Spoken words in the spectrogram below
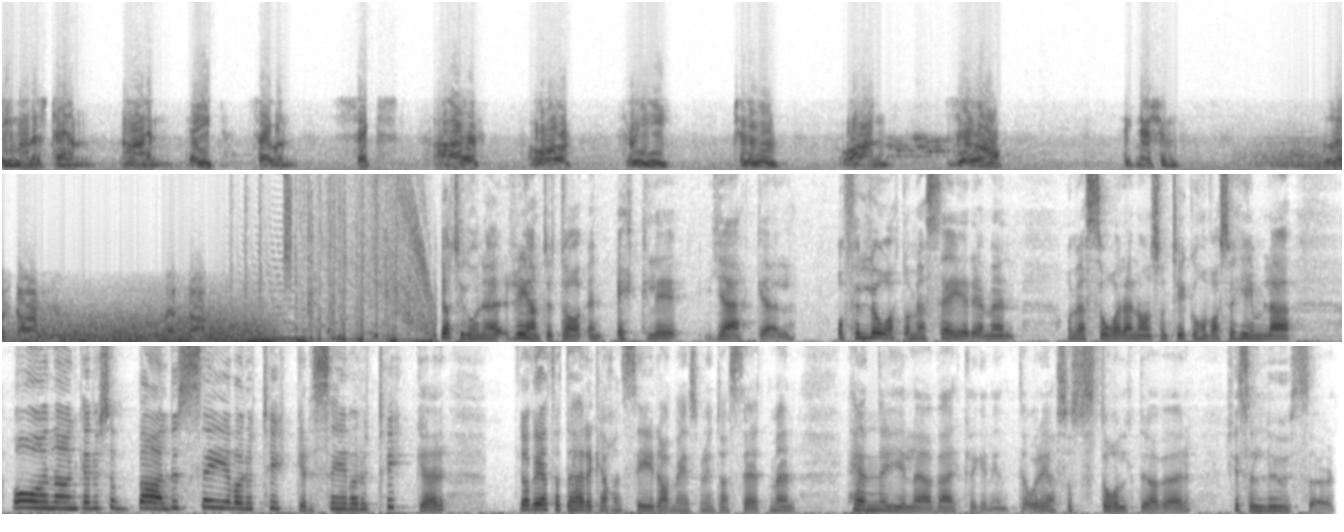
T minus 10, 9, 8, 7, 6, 5, 4, 3, 2, 1, 0. Ignition. Liftoff. Liftoff. Jag tycker hon är rent utav en äcklig jäkel. Och förlåt om jag säger det, men om jag sårar någon som tycker hon var så himla Åh Ananka, du är så ball, du säger vad du tycker, säg vad du tycker. Jag vet att det här är kanske en sida av mig som du inte har sett, men henne gillar jag verkligen inte och det är jag så stolt över. She's a loser.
